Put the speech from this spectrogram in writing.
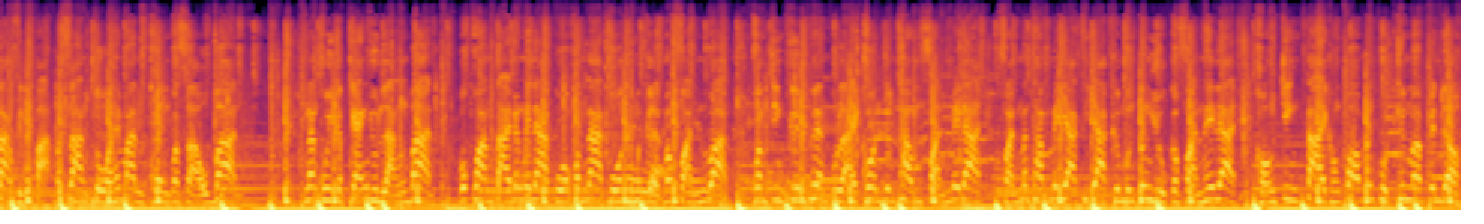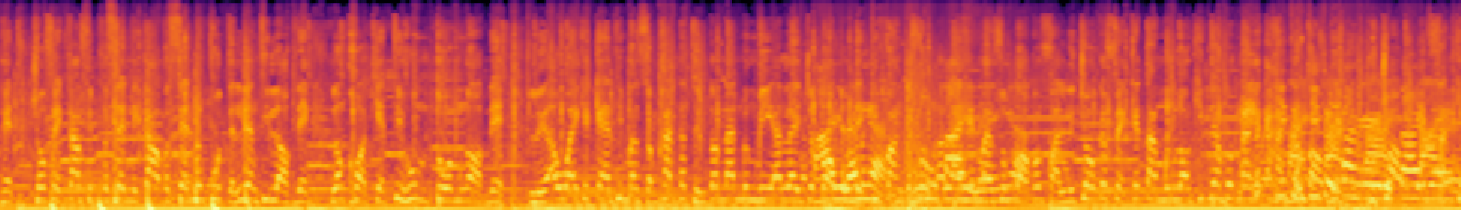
สร้างศิลปะมาสร้างตัวให้มันคงกว่าเสาบ้าน นั่งคุยกับแก๊งอยู่หลังบ้าน ว่าความตายแม่งไม่น่ากลัวความน่ากลัวคือมันเกิดมาฝันว่า ความจริงกลืนเพื่อนกูหลายคนจนทำฝันไม่ได้ ฝันมันทำไม่ยากที่ยากคือมึงต้องอยู่กับฝันให้ได้ ของจริงตายของปลอมมันผุดขึ้นมาเป็นดอกเห็ดโชว์เฟก90%ใน9%มึงพูดแต่เรื่องที่หลอกเด็ก ลองขอดเก็บที่หุ้มตัวมึงออกเด็กเหลือเอาไว้แค่แกนที่มันสำคัญถ้าถึงตอนนั้นมึงมีอะไรจะบอกพวกเด็กที่ฟังจะส่งอะไรให้มันส่งต่อความฝันหรือโชว์แค่เฟกแค่ตามมึงลองคิดเรื่องพวกนั้นแล้วก็หันมาตอบเด็กกูชอบไอ้สัตว์เค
